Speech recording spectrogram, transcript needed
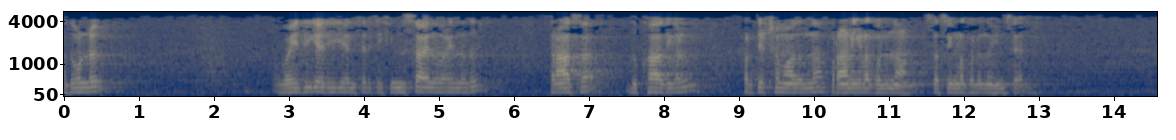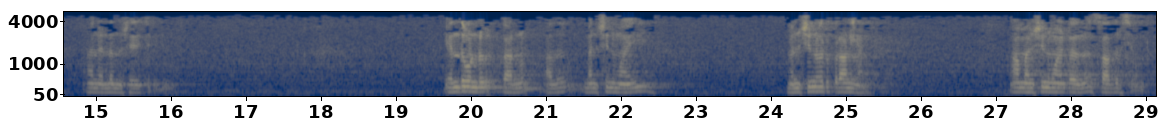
അതുകൊണ്ട് വൈദിക രീതി അനുസരിച്ച് ഹിംസ എന്ന് പറയുന്നത് ത്രാസ ദുഃഖാദികൾ പ്രത്യക്ഷമാകുന്ന പ്രാണികളെ കൊല്ലുന്നതാണ് സസ്യങ്ങളെ കൊല്ലുന്ന ഹിംസയല്ല. അതിനെല്ലാം നിഷേധിച്ചിരിക്കുന്നു. എന്തുകൊണ്ട് കാരണം? അത് മനുഷ്യനുമായി മനുഷ്യനൊരു പ്രാണിയാണ്. ആ മനുഷ്യനുമായിട്ട് അതിന് സാദൃശ്യമുണ്ട്.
